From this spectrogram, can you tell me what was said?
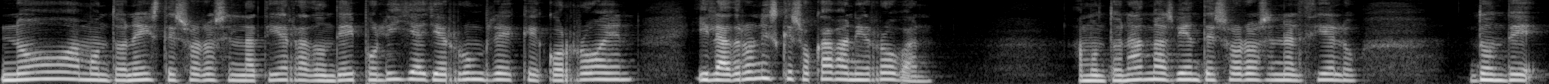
No amontonéis tesoros en la tierra donde hay polilla y herrumbre que corroen y ladrones que socavan y roban Amontonad más bien tesoros en el cielo, donde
